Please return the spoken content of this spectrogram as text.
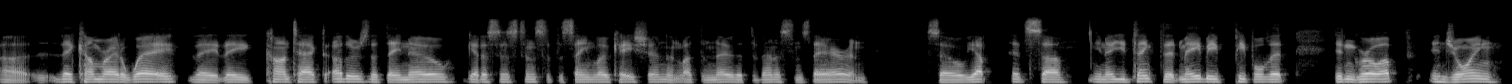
Uh, they come right away. They they contact others that they know, get assistance at the same location, and let them know that the venison's there. And so, yep, it's uh, you know you'd think that maybe people that didn't grow up enjoying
